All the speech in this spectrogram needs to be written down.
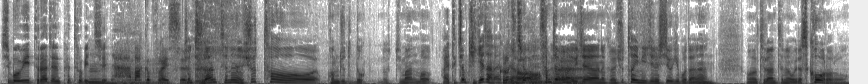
15위 드라젠 페트로비치. 음. 야, 마크 프라이스. 전 두란트는 슈터 범주도 높, 높지만 뭐 아예 득점 기계잖아요. 그렇죠. 그냥 3점에만 네. 의지하는 그런 슈터 이미지를 씌우기보다는 어, 두란트는 오히려 scorer로 좀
